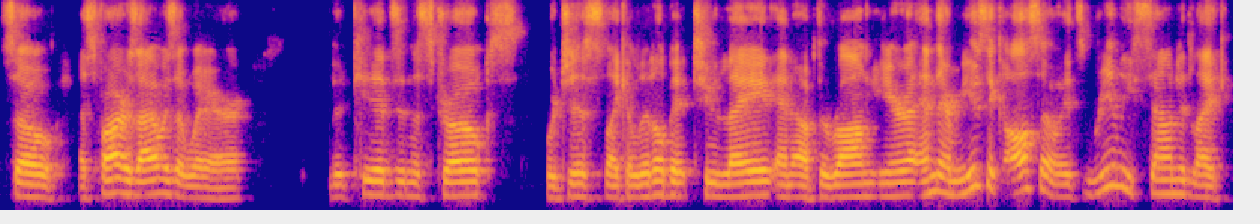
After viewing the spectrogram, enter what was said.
So as far as I was aware, the kids in the Strokes were just like a little bit too late and of the wrong era, and their music also it's really sounded like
